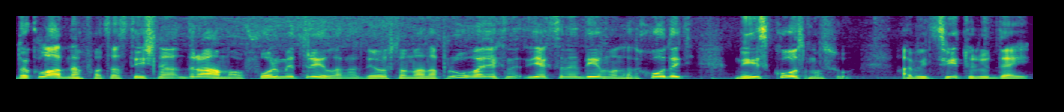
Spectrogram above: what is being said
Докладна фантастична драма в формі трилера, де основна напруга, як, як це не дивно, надходить не із космосу, а від світу людей.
